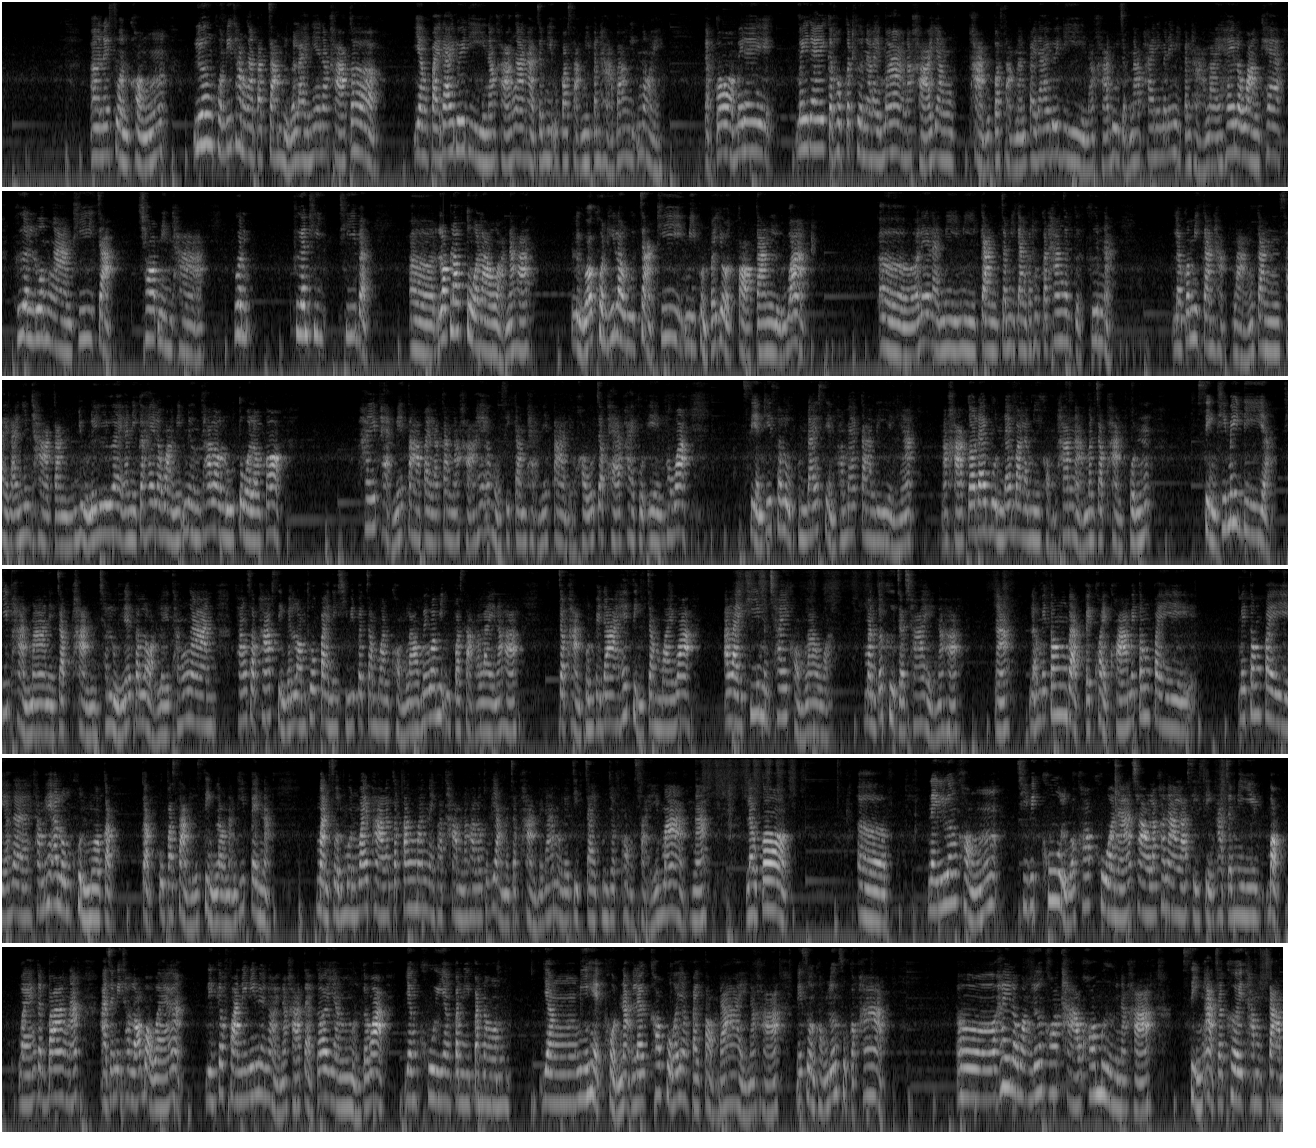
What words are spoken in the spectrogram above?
ในส่วนของเรื่องคนที่ทำงานประจำหรืออะไรเนี่ยนะคะ ก็ยังไปได้ด้วยดีนะคะ งานอาจจะมีอุปสรรคมีปัญหาบ้างนิดหน่อย แต่ก็ไม่ได้ ไม่ได้กระทบกระเทือนอะไรมากนะคะ ยังผ่านอุปสรรคนั้นไปได้ด้วยดีนะคะ ดูจากหน้าไพ่นี่ไม่ได้มีปัญหาอะไร ให้ระวังแค่เพื่อนร่วมงานที่จะชอบนินทา เพื่อนเพื่อนที่ที่แบบเอ่อรอบๆตัวเราอะนะคะ หรือว่าคนที่เรารู้จักที่มีผลประโยชน์ต่อกันหรือว่า เออเรียกอะไรมีมีการจะมีการกระทบกระทั่งกันเกิดขึ้นน่ะ แล้วก็มีการหักหลังกันใส่ร้ายนินทากันอยู่เรื่อยๆ อันนี้ก็ให้ระวังนิดนึง ถ้าเรารู้ตัวแล้วก็ให้แผ่เมตตาไปแล้วกันนะคะ ให้อโหสิกรรมแผ่เมตตาเดี๋ยวเขาจะแพ้ภัยตัวเอง เพราะว่าเสียงที่สรุปคุณได้เสียงพระแม่กาลีอย่างเงี้ยนะคะ ก็ได้บุญได้บารมีของท่านน่ะมันจะผ่านพ้นสิ่งที่ไม่ดีอะที่ผ่านมาเนี่ยจะผ่านฉลุยได้ตลอดเลยทั้งงาน ทั้งสภาพสิ่งแวดล้อมทั่วไปในชีวิตประจำวันของเรา ไม่ว่ามีอุปสรรคอะไรนะคะ จะผ่านพ้นไปได้ให้สิ่งจำไว้ว่า อะไรที่มันใช่ของเราอะ มันก็คือจะใช่นะคะนะแล้วไม่ต้องแบบไปไขว่คว้าไม่ต้องไป ไม่ต้องไปอะไรทำให้อารมณ์ขุ่นมัวกับกับอุปสรรคหรือสิ่งเหล่านั้นที่เป็นอะหมั่นสวดมนต์ไหว้พระแล้วก็ตั้งมั่นในพระธรรมนะคะแล้วทุกอย่างมันจะผ่านไปได้หมดเลยจิตใจคุณจะผ่องใสมากนะ แล้วก็เอ่อในเรื่องของ ชีวิตคู่หรือว่าครอบครัวนะ ชาวลัคนาราศีสิงห์อาจจะมีบอกแว้งกันบ้างนะ อาจจะมีทะเลาะบอกแว้งอะลิ้นกับฟันนิดๆหน่อยๆนะคะ แต่ก็ยังเหมือนกับว่ายังคุยยังปณีประนอมยังมีเหตุผลนะและครอบครัวก็ยังไปต่อได้นะคะ ในส่วนของเรื่องสุขภาพเอ่อให้ระวังเรื่องข้อเท้าข้อมือนะคะ สิงห์อาจจะเคยทำกรรม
